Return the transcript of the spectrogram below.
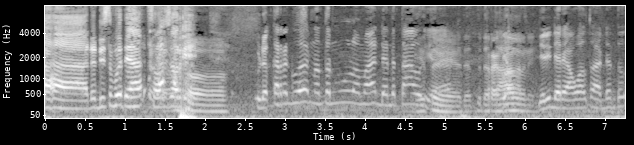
udah disebut ya sorry sorry. Oh. Udah karena gue nonton mulu sama Adan udah tahu gitu dia ya udah, udah Keren tahu nih. jadi dari awal tuh Adan tuh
